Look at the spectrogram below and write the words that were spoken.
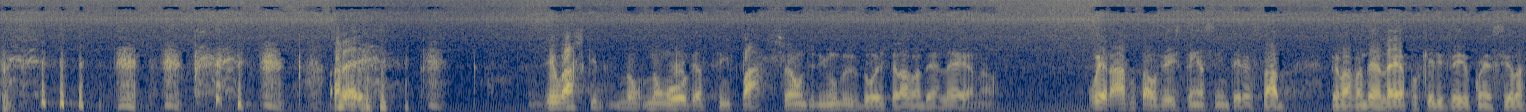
Olha aí. Eu acho que não, não houve assim paixão de nenhum dos dois pela Vanderleia, não. O Erasmo talvez tenha se interessado pela Vanderleia porque ele veio conhecê-la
